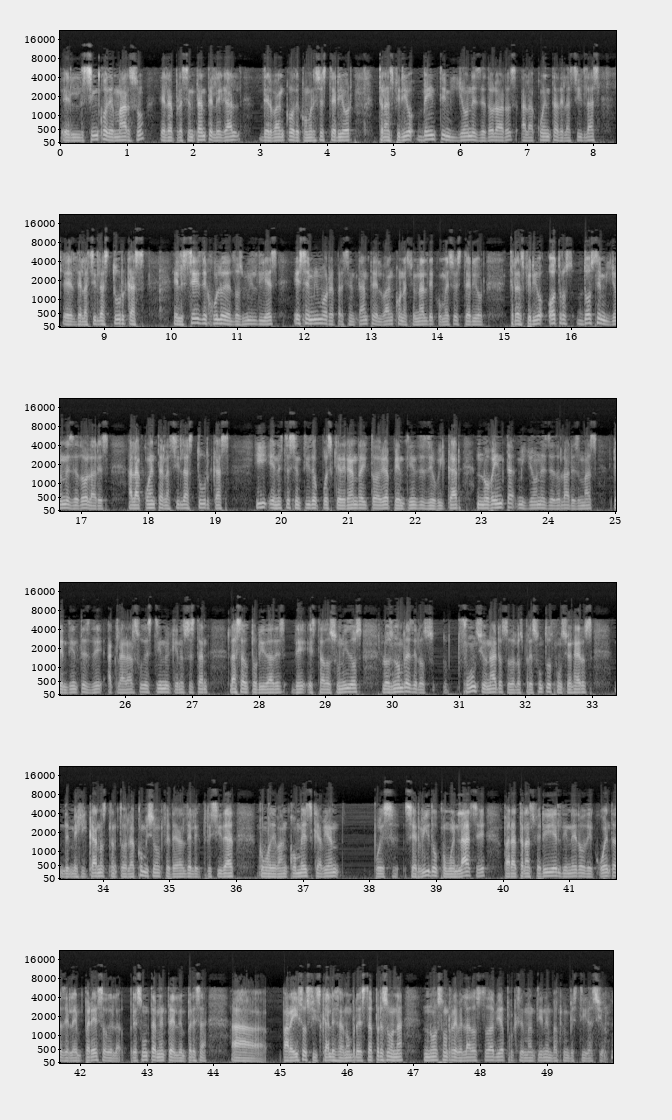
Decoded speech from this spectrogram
El 5 de marzo, el representante legal del Banco de Comercio Exterior transfirió 20 millones de dólares a la cuenta de las islas, de las islas turcas. El 6 de julio del 2010, ese mismo representante del Banco Nacional de Comercio Exterior transfirió otros 12 millones de dólares a la cuenta de las Islas Turcas y en este sentido pues quedarían ahí todavía pendientes de ubicar 90 millones de dólares más pendientes de aclarar su destino y que nos están las autoridades de Estados Unidos. Los nombres de los funcionarios o de los presuntos funcionarios de mexicanos, tanto de la Comisión Federal de Electricidad como de Bancomes, que habían pues servido como enlace para transferir el dinero de cuentas de la empresa o de la presuntamente de la empresa a paraísos fiscales a nombre de esta persona no son revelados todavía porque se mantienen bajo investigación.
